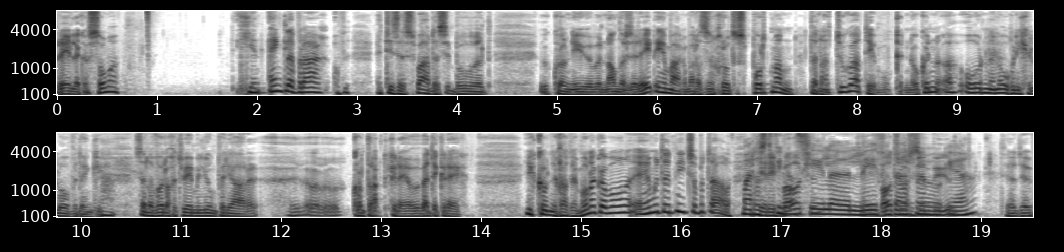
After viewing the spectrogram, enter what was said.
redelijke sommen. Geen enkele vraag. Of, het is dus waar. Dus bijvoorbeeld, ik wil niet een andere rekening maken, maar als een grote sportman daar naartoe gaat, die moet ook een eh, oren en ogen niet geloven, denk ik. Stel voor dat je 2 miljoen per jaar contract krijgt, wetten krijgt. Je, komt, je gaat in Monaco wonen en je moet het niet zo betalen. Maar als het financiële leven daar zo... Buur, ja? De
